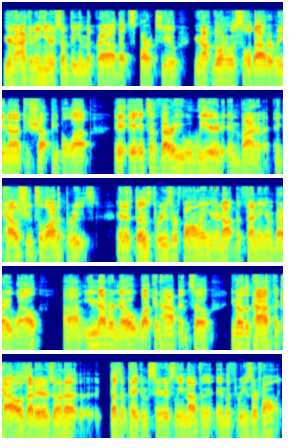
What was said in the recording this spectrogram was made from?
You're not going to hear something in the crowd that sparks you. You're not going to a sold out arena to shut people up. It, it, it's a very weird environment. And Cal shoots a lot of threes. And if those threes are falling, you're not defending them very well. Um, you never know what can happen. So, you know, the path to Cal is that Arizona uh, doesn't take them seriously enough and, and the threes are falling.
